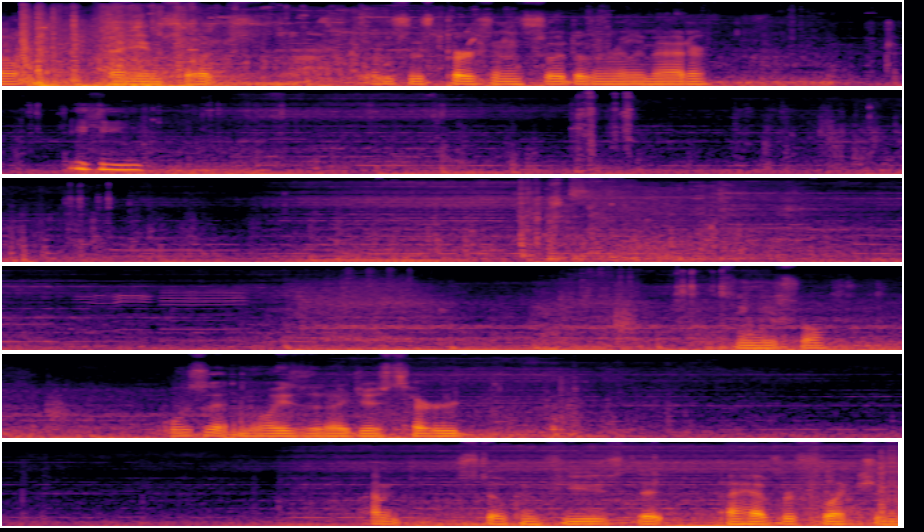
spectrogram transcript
Oh, my name sucks. This is person, so it doesn't really matter. Anything useful? What was that noise that I just heard? I'm still confused that I have reflection.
